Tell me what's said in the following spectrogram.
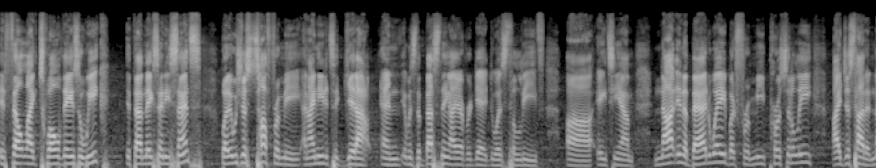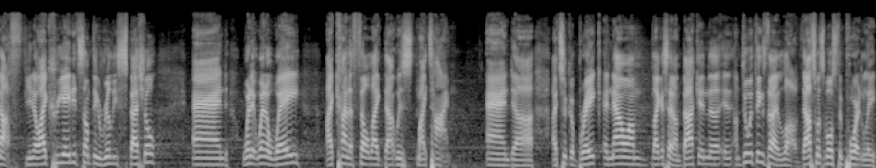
It felt like 12 days a week, if that makes any sense. But it was just tough for me, and I needed to get out. And it was the best thing I ever did was to leave uh, ATM. Not in a bad way, but for me personally, I just had enough. You know, I created something really special, and when it went away, I kind of felt like that was my time and uh, I took a break, and now I'm, like I said, I'm back in the, in, I'm doing things that I love. That's what's most importantly.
